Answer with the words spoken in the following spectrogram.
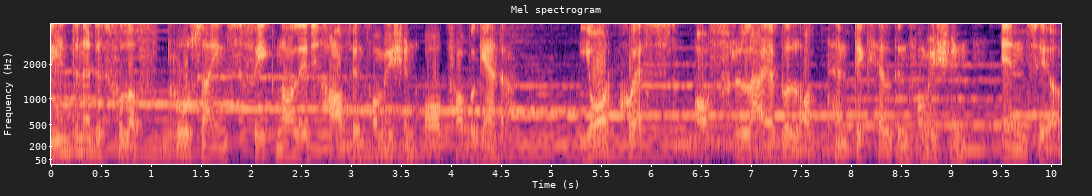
The internet is full of bro science, fake knowledge, half information, or propaganda. Your quest of reliable, authentic health information ends here.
